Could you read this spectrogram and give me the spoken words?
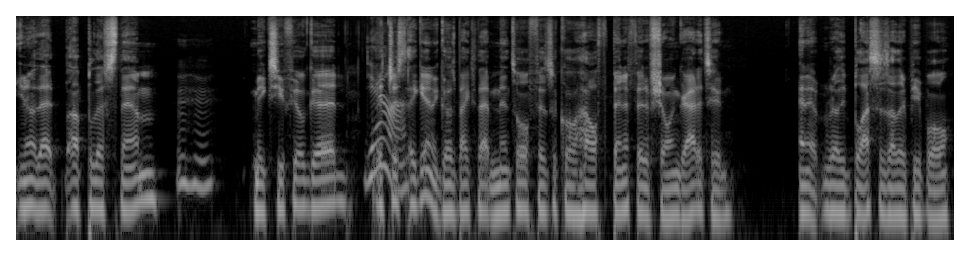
you know, that uplifts them, makes you feel good. It just again, it goes back to that mental, physical health benefit of showing gratitude, and it really blesses other people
